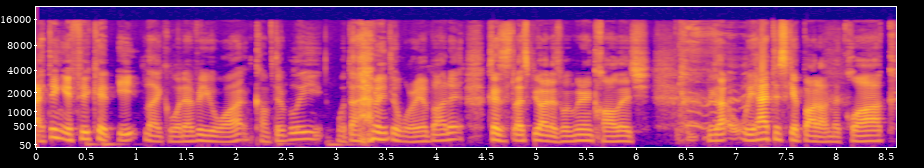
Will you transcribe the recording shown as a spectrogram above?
I think if you could eat like whatever you want comfortably without having to worry about it, because let's be honest, when we were in college, we got we had to skip out on the guac.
